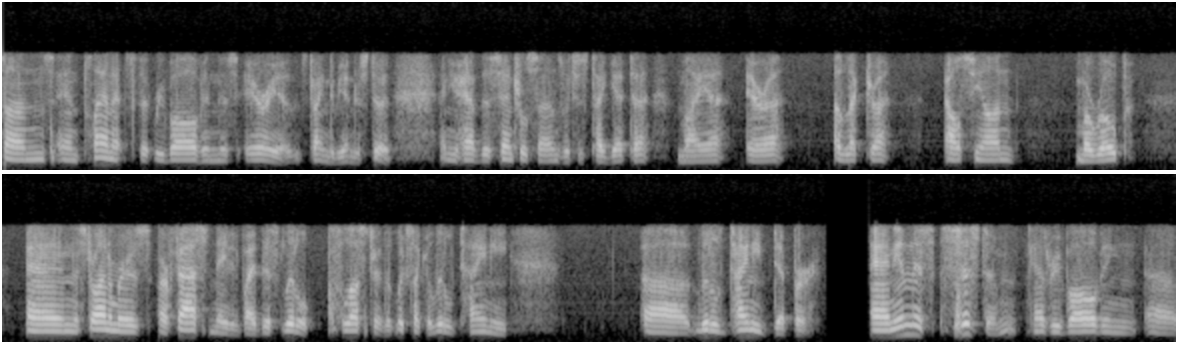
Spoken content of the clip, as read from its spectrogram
suns and planets that revolve in this area that's trying to be understood. And you have the central suns, which is Taygeta, Maia, Era, Electra, Alcyon, Merope, and astronomers are fascinated by this little cluster that looks like a little tiny, uh, little tiny dipper. And in this system has revolving uh,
